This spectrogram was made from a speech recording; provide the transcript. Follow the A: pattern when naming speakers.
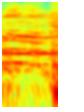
A: When I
